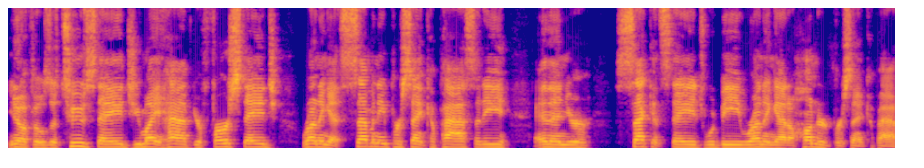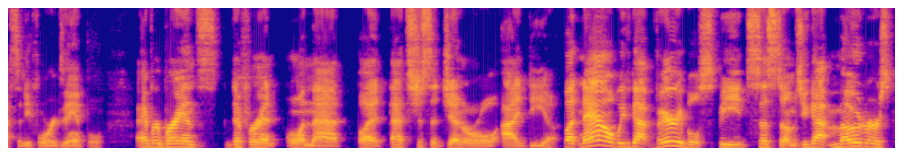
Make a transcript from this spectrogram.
you know, if it was a two stage, you might have your first stage running at 70% capacity and then your second stage would be running at 100% capacity, for example. Every brand's different on that, but that's just a general idea. But now we've got variable speed systems. You got motors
